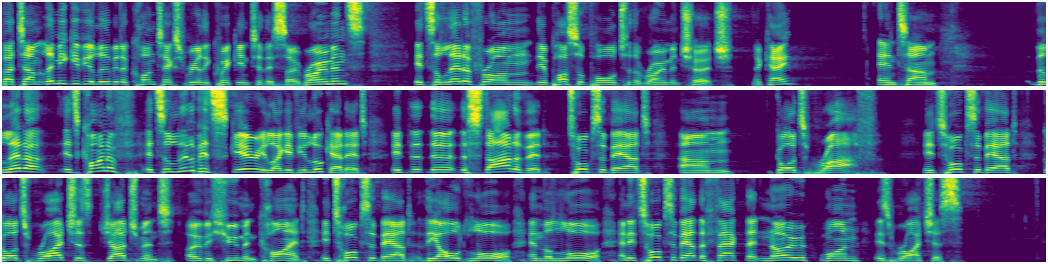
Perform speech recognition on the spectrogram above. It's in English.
But um, let me give you a little bit of context really quick into this. So, Romans, it's a letter from the Apostle Paul to the Roman church, okay? And um, the letter, it's kind of, it's a little bit scary. Like if you look at it, it the, the, the start of it talks about um, God's wrath it talks about God's righteous judgment over humankind. It talks about the old law and the law. And it talks about the fact that no one is righteous.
